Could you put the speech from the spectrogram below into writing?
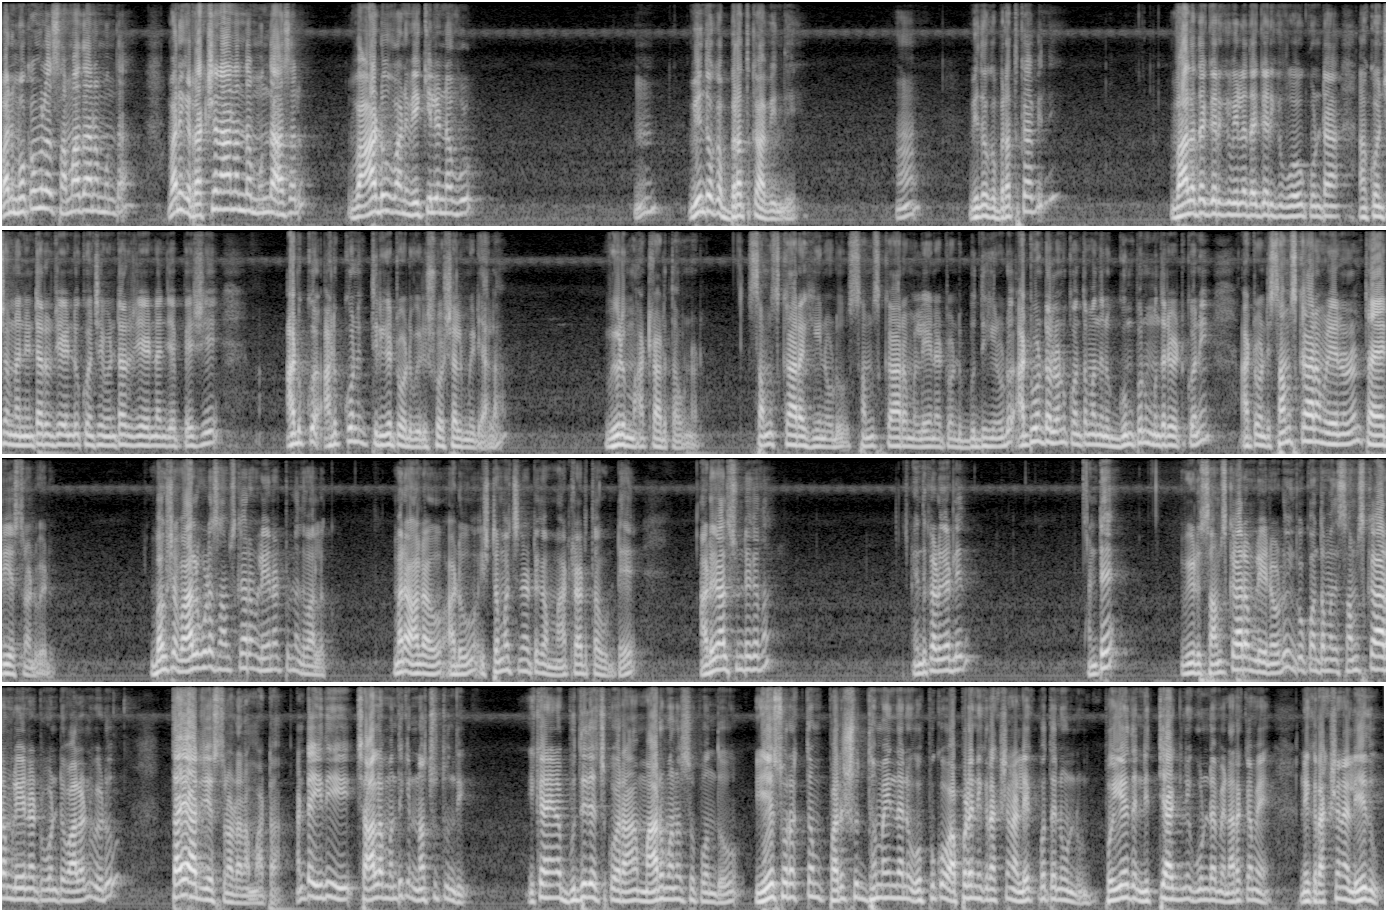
వాని ముఖంలో సమాధానం ఉందా? వానికి రక్షణానందం ఉందా అసలు? వాడు వాని వెకిలి నవ్వు? వీంది ఒక బ్రతకావింది వీంది. ఒక బ్రతకావింది వాళ్ళ దగ్గరికి వీళ్ళ దగ్గరికి పోకుండా కొంచెం నన్ను ఇంటర్వ్యూ చేయండి కొంచెం ఇంటర్వ్యూ చేయండి అని చెప్పేసి అడుక్కు అడుక్కొని తిరిగేటోడు వీడు సోషల్ మీడియాలో వీడు మాట్లాడుతూ ఉన్నాడు. సంస్కారహీనుడు సంస్కారం లేనటువంటి బుద్ధిహీనుడు అటువంటి వాళ్ళను కొంతమందిని గుంపును ముందర పెట్టుకొని అటువంటి సంస్కారం లేని వాళ్ళని తయారు చేస్తున్నాడు వీడు. బహుశా వాళ్ళు కూడా సంస్కారం లేనట్టున్నది వాళ్ళకు. మరి అడు అడు ఇష్టం వచ్చినట్టుగా మాట్లాడుతూ ఉంటే అడగాల్సి ఉండే కదా? ఎందుకు అడగట్లేదు? అంటే వీడు సంస్కారం లేనోడు ఇంకో కొంతమంది సంస్కారం లేనటువంటి వాళ్ళని వీడు తయారు చేస్తున్నాడు అన్నమాట అంటే ఇది చాలామందికి నచ్చుతుంది. ఇకనైనా బుద్ధి తెచ్చుకోరా మారు మనస్సు పొందు. ఏసు రక్తం పరిశుద్ధమైందని ఒప్పుకో అప్పుడే నీకు రక్షణ లేకపోతే నువ్వు పోయేది నిత్యాగ్ని గుండమే నరకమే నీకు రక్షణ లేదు.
